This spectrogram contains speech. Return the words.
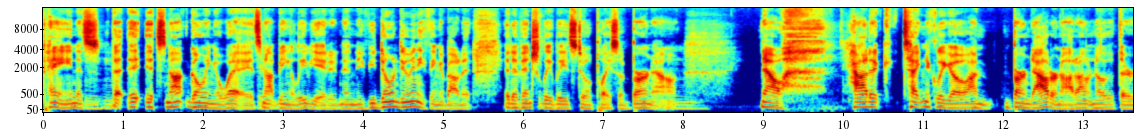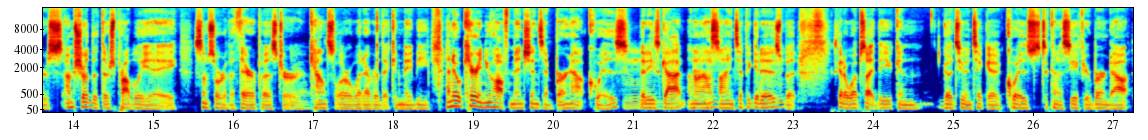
pain. It's mm-hmm. that it, it's not going away. It's not being alleviated, and if you don't do anything about it, it eventually leads to a place of burnout. Mm. Now, how to technically go, I'm burned out or not, I don't know that there's, I'm sure that there's probably a, some sort of a therapist or counselor or whatever that can maybe, I know Carey Nieuwhof mentions a burnout quiz that he's mm. got. I don't know how mm-hmm. scientific it is, mm-hmm. but he's got a website that you can go to and take a quiz just to kind of see if you're burned out.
